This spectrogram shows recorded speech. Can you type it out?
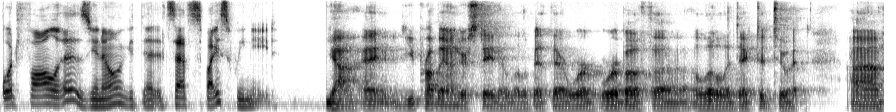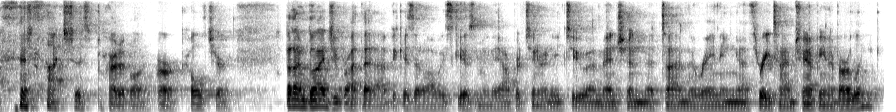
what fall is. You know, it's that spice we need. Yeah, you probably understated a little bit there. We're we're both uh, a little addicted to it, um, not just part of our, our culture. But I'm glad you brought that up because it always gives me the opportunity to uh, mention that I'm the reigning uh, three time champion of our league.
